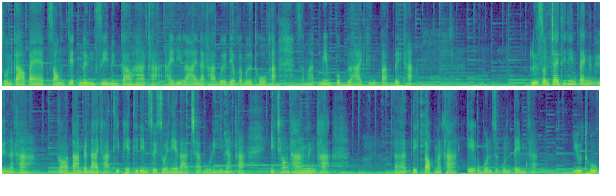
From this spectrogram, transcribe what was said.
0982714195 ค่ะ ID Line นะคะ เบอร์เดียวกับเบอร์โทรค่ะ สามารถเมมปุ๊บไลน์ขึ้นปั๊บเลยค่ะ หรือสนใจที่ดินแปลงอื่นๆนะคะ ก็ตามกันได้ค่ะที่เพจที่ดินสวยๆในราชบุรีนะคะ อีกช่องทางหนึ่งค่ะติ๊กต็อกนะคะ เก๋อุบลสกุลเต็มค่ะ YouTube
